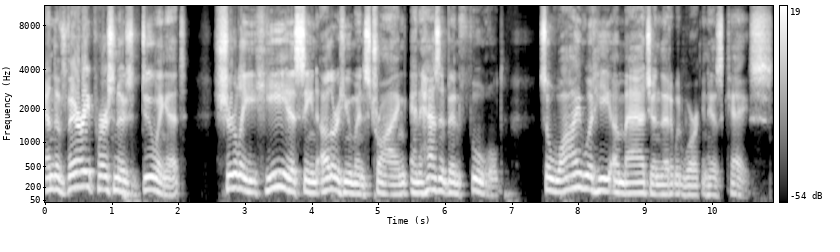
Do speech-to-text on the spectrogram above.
And the very person who's doing it, surely he has seen other humans trying and hasn't been fooled. So why would he imagine that it would work in his case?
